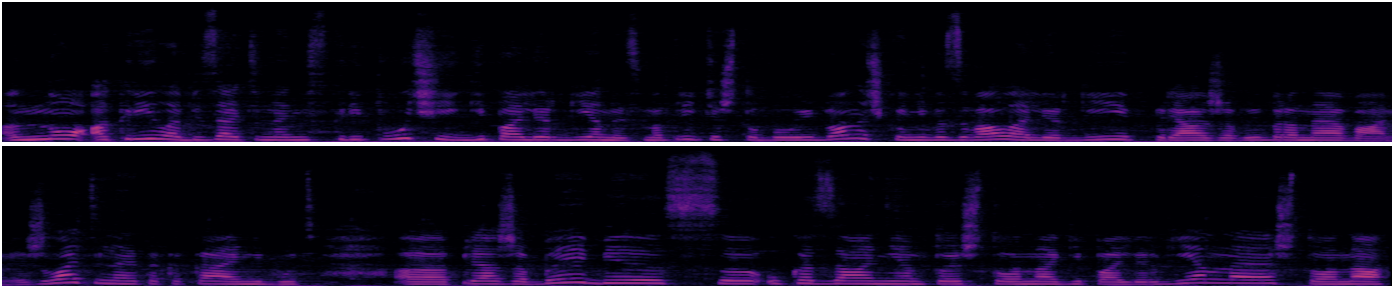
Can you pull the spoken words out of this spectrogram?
но акрил обязательно не скрипучий, гипоаллергенный. Смотрите, чтобы у ребеночка не вызывала аллергии пряжа, выбранная вами. Желательно это какая-нибудь э, пряжа Baby с указанием, то есть что она гипоаллергенная, что она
